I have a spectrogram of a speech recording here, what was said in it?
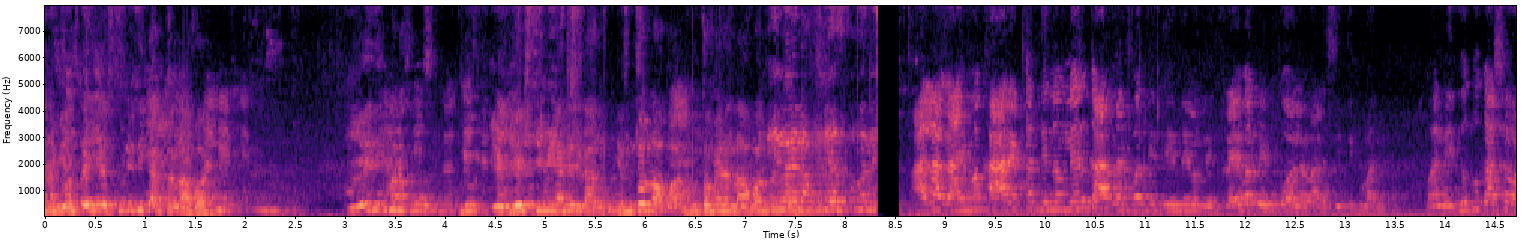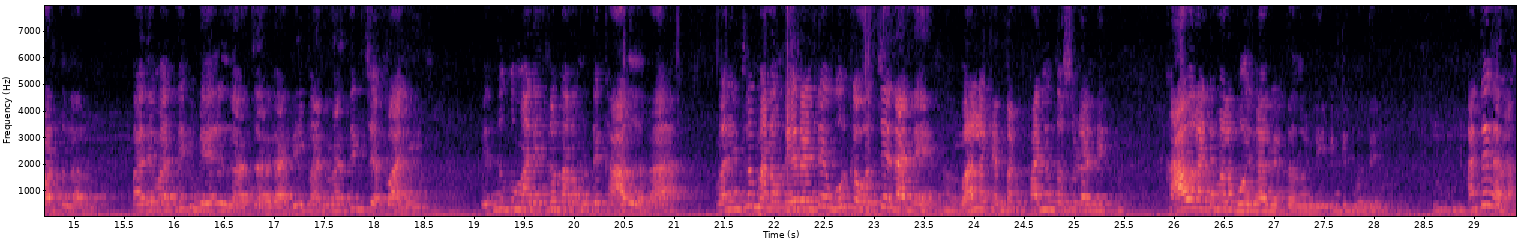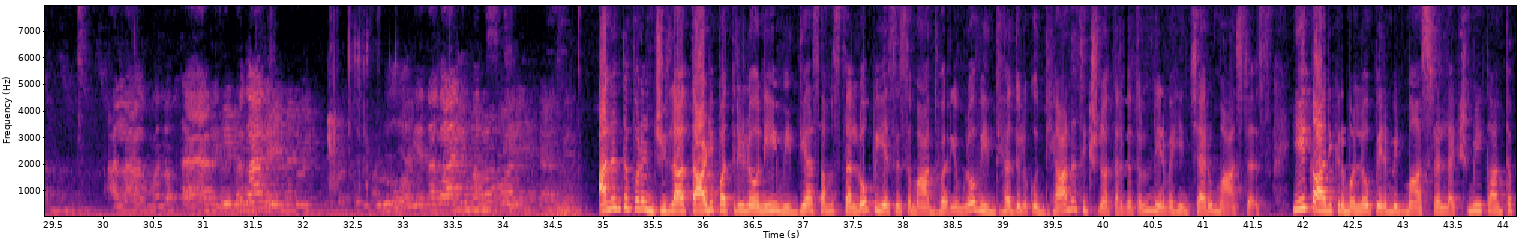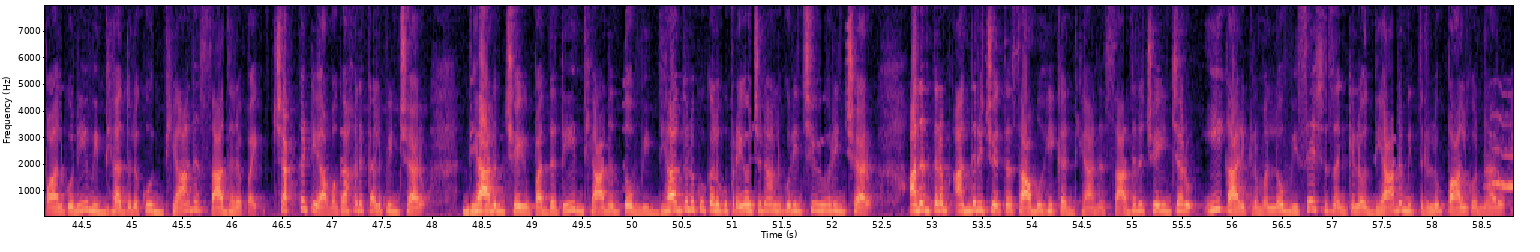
నువ్వు ఎంత చేసుకుంటే నీకు అంత లాభాలు ఏది మనకు నువ్వు చేస్తేమి అనేది కాదు ఎంతో లాభం అద్భుతమైన లాభాలు అలాగా ఆయమ్మ కార్ ఎక్కడ తినడం లేదు కార్ నడపని తినడం లేదు డ్రైవర్ పెట్టుకోవాలి వాళ్ళ స్థితికి మరి. వాళ్ళు ఎందుకు కష్టపడుతున్నారు? పది మందికి మేలు జరగాలి పది మందికి చెప్పాలి. ఎందుకు మన ఇంట్లో మనం ఉంటే కాదు కదా? మన ఇంట్లో మనం నేనంటే ఊరికే వచ్చేదాన్నే. వాళ్ళకి ఎంత పని ఉందో చూడండి. కావాలంటే మళ్ళీ భోజనాలు పెడతాదండి ఇంటికి పోతే. అంతే కదా? అలా మనం తయారు ఎదగాలి. ఇప్పుడు ఎదగాలి మనసు అనంతపురం జిల్లా తాడిపత్రిలోని విద్యా సంస్థల్లో పిఎస్ఎస్ఎం ఆధ్వర్యంలో విద్యార్థులకు ధ్యాన శిక్షణ తరగతులు నిర్వహించారు మాస్టర్స్. ఈ కార్యక్రమంలో పిరమిడ్ మాస్టర్ లక్ష్మీకాంత్ పాల్గొని విద్యార్థులకు ధ్యాన సాధనపై చక్కటి అవగాహన కల్పించారు. ధ్యానం చేయు పద్ధతి ధ్యానంతో విద్యార్థులకు కలుగు ప్రయోజనాల గురించి వివరించారు. అనంతరం అందరి చేత సామూహిక ధ్యాన సాధన చేయించారు. ఈ కార్యక్రమంలో విశేష సంఖ్యలో ధ్యాన మిత్రులు పాల్గొన్నారు.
